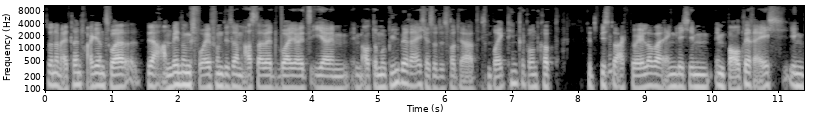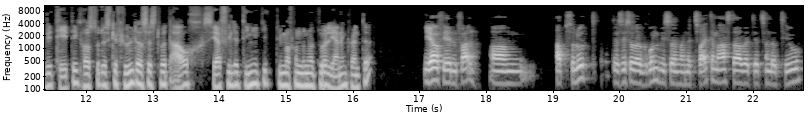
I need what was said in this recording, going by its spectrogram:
zu einer weiteren Frage, und zwar der Anwendungsfall von dieser Masterarbeit war ja jetzt eher im, im Automobilbereich, also das hat ja diesen Projekthintergrund gehabt. Jetzt bist mhm. du aktuell aber eigentlich im, im Baubereich irgendwie tätig. Hast du das Gefühl, dass es dort auch sehr viele Dinge gibt, die man von der Natur lernen könnte? Ja, auf jeden Fall. Ähm, absolut. Das ist auch der Grund, wieso ich meine zweite Masterarbeit jetzt an der TU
